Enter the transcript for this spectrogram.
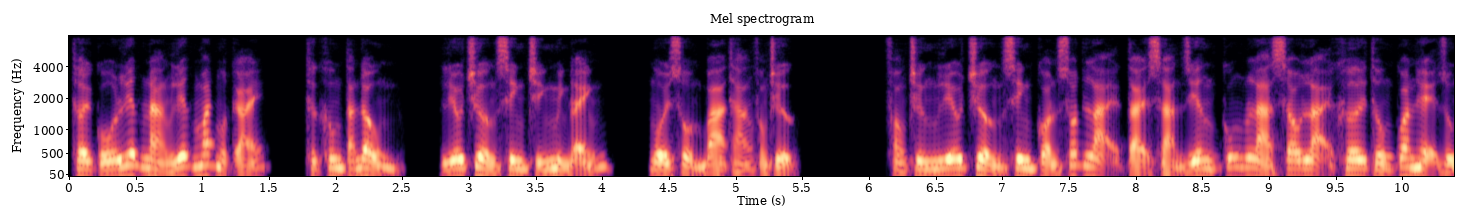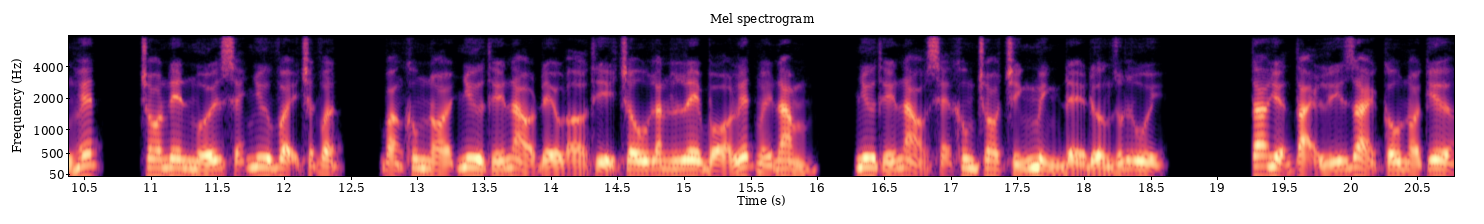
Thời cố liếc nàng liếc mắt một cái, thực không tán đồng, liêu trưởng sinh chính mình đánh, ngồi sổm 3 tháng phòng trực. Phòng trưng Liễu trưởng sinh còn sót lại tài sản riêng cũng là sau lại khơi thông quan hệ dùng hết, cho nên mới sẽ như vậy chật vật, bằng không nói như thế nào đều ở Thỉ Châu lăn lê bò lết mấy năm, như thế nào sẽ không cho chính mình để đường rút lui. Ta hiện tại lý giải câu nói kia.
